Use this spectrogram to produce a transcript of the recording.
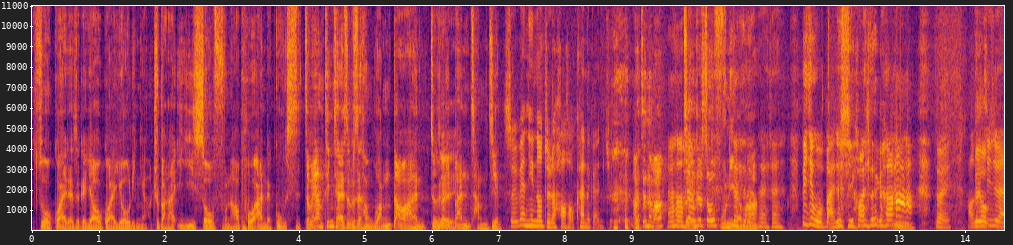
作怪的这个妖怪幽灵啊，去把它一一收服，然后破案的故事，怎么样？听起来是不是很王道啊？很就是一般很常见，随便听都觉得好好看的感觉 啊！真的吗？这样就收服你了吗？对对对，毕竟我本来就喜欢这个。嗯、对，好那，继续来。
